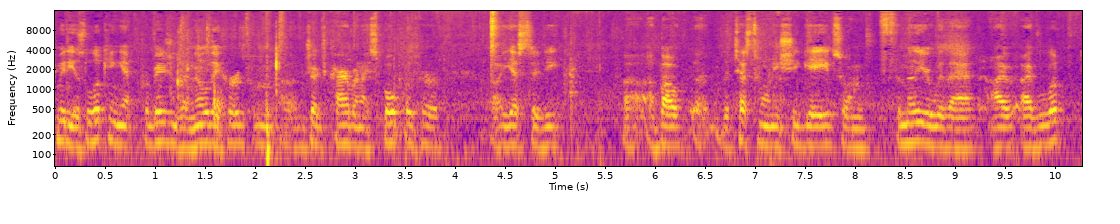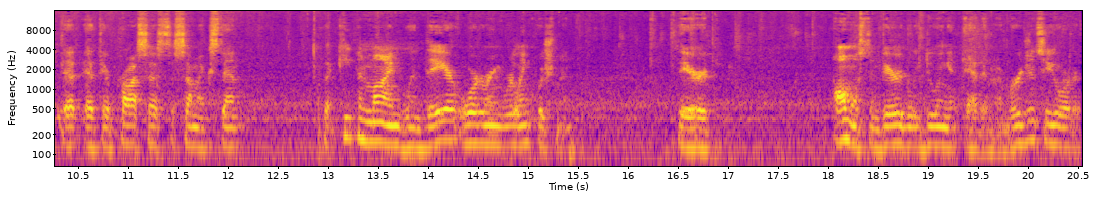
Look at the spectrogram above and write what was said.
committee is looking at provisions, I know they heard from uh, Judge Carbon, I spoke with her uh, yesterday uh, about uh, the testimony she gave, so I'm familiar with that. I, I've looked at, at their process to some extent, but keep in mind, when they are ordering relinquishment, they're almost invariably doing it at an emergency order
